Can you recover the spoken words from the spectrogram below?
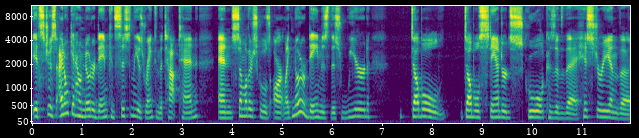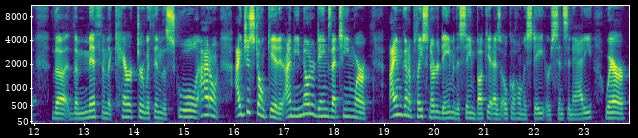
it's just, I don't get how Notre Dame consistently is ranked in the top 10 and some other schools aren't. Like Notre Dame is this weird double double standard school because of the history and the the the myth and the character within the school. I don't I just don't get it. I mean Notre Dame's that team where I am going to place Notre Dame in the same bucket as Oklahoma State or Cincinnati where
